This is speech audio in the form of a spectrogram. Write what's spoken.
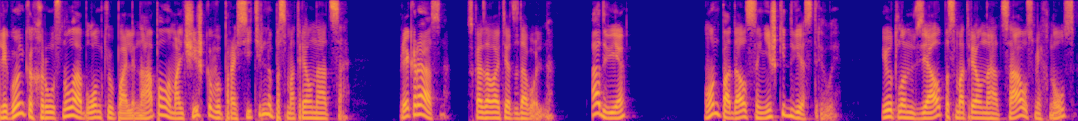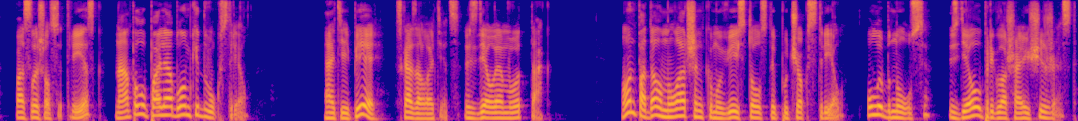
Легонько хрустнуло, обломки упали на пол, а мальчишка вопросительно посмотрел на отца. «Прекрасно», — сказал отец довольно. «А две?» Он подал сынишке две стрелы. Ютлан взял, посмотрел на отца, усмехнулся. Послышался треск, на пол упали обломки двух стрел. «А теперь», — сказал отец, — «сделаем вот так». Он подал младшенькому весь толстый пучок стрел, улыбнулся, сделал приглашающий жест.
